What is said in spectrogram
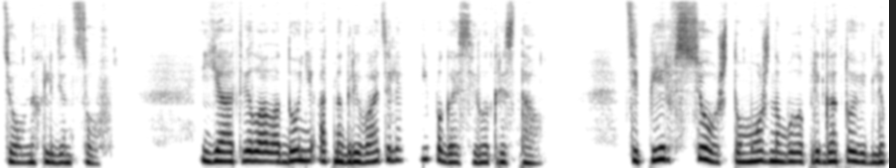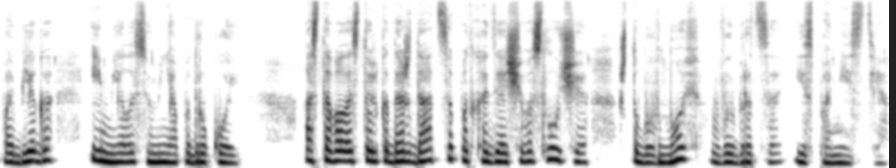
темных леденцов. Я отвела ладони от нагревателя и погасила кристалл. Теперь все, что можно было приготовить для побега, имелось у меня под рукой. Оставалось только дождаться подходящего случая, чтобы вновь выбраться из поместья.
